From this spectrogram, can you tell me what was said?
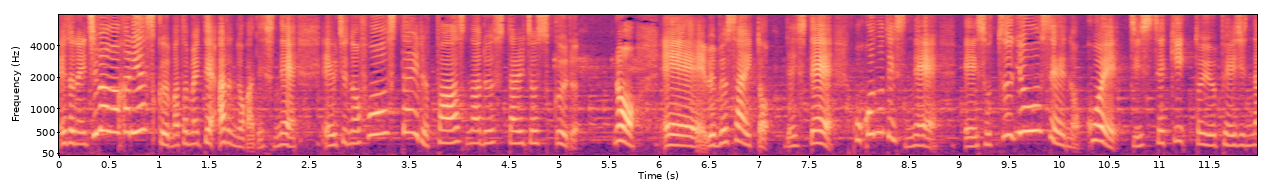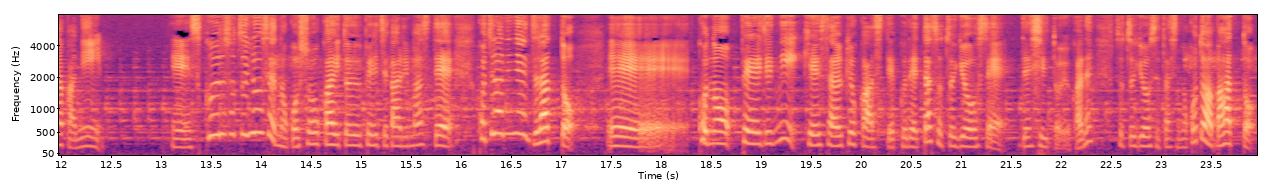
えっ、とね、一番わかりやすくまとめてあるのがですね、えー、うちのフォースタイルパーソナルスタリトスクールの、えー、ウェブサイトでして、ここのですね、えー、卒業生の声実績というページの中に、えー、スクール卒業生のご紹介というページがありましてこちらにねずらっと、えー、このページに掲載を許可してくれた卒業生弟子というかね卒業生たちのことはバーッと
